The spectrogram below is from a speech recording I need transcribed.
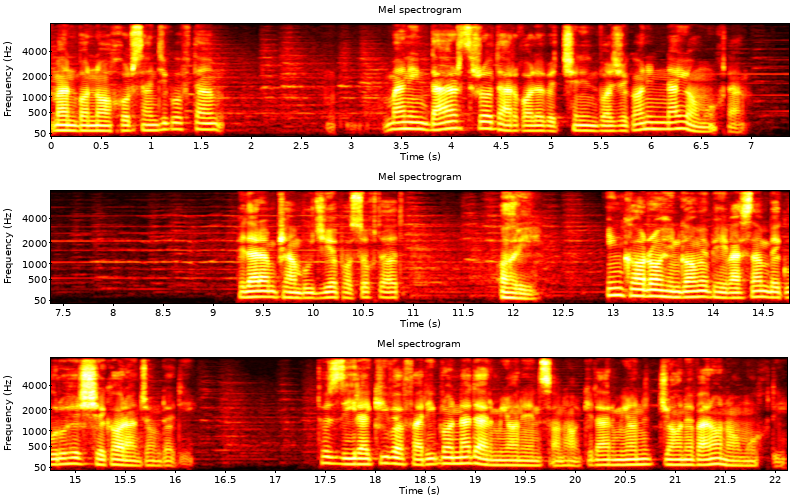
من با ناخرسندی گفتم من این درس را در قالب چنین واژگانی نیاموختم. پدرم کمبوجی پاسخ داد آری این کار را هنگام پیوستن به گروه شکار انجام دادی. تو زیرکی و فریب را نه در میان انسانها که در میان جانوران آموختی.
